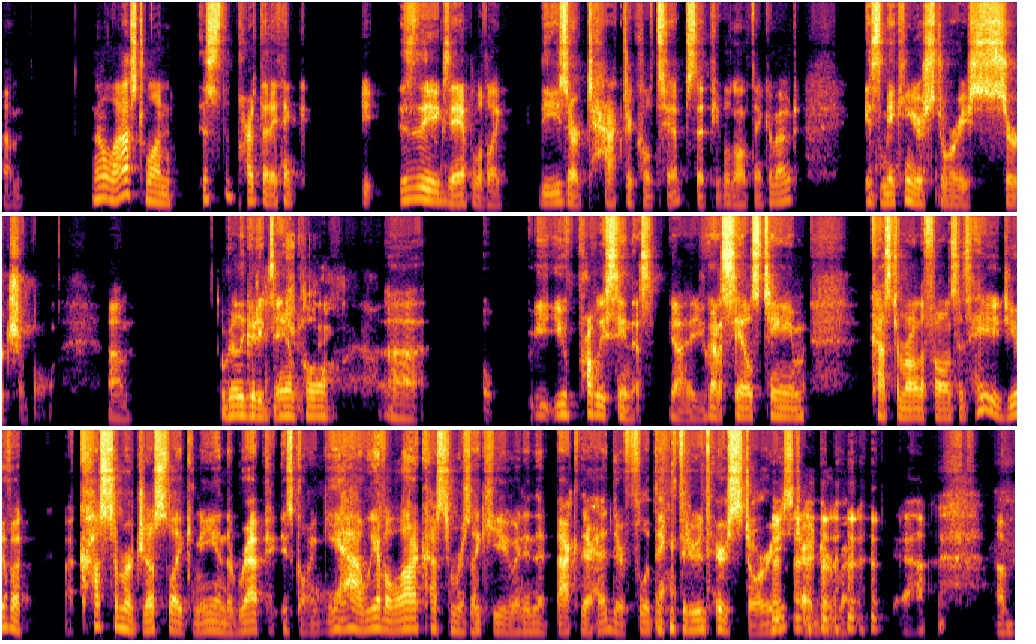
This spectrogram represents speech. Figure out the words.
Um, and the last one, this is the part that I think this is the example of like these are tactical tips that people don't think about, is making your story searchable. Um, a really good example. Uh, you've probably seen this. Yeah, you've got a sales team, customer on the phone says, "Hey, do you have a, a customer just like me?" And the rep is going, "Yeah, we have a lot of customers like you." And in the back of their head, they're flipping through their stories, trying to remember. Yeah, um,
